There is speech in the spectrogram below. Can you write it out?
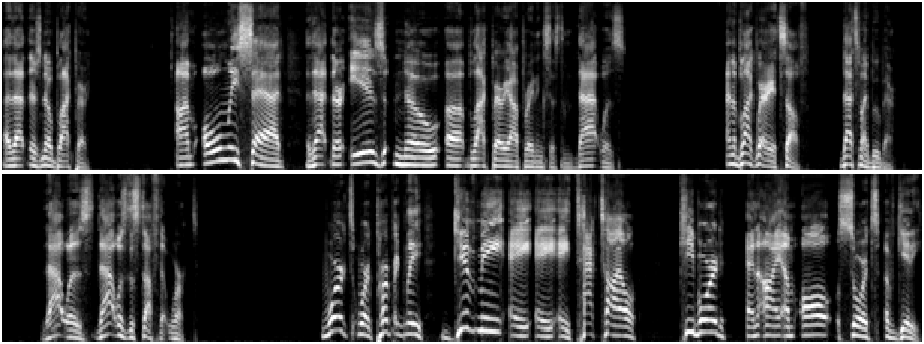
uh, that there's no BlackBerry. I'm only sad that there is no uh, BlackBerry operating system. That was, and the BlackBerry itself. That's my boo bear. That was that was the stuff that worked worked worked perfectly. Give me a, a, a tactile keyboard, and I am all sorts of giddy.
